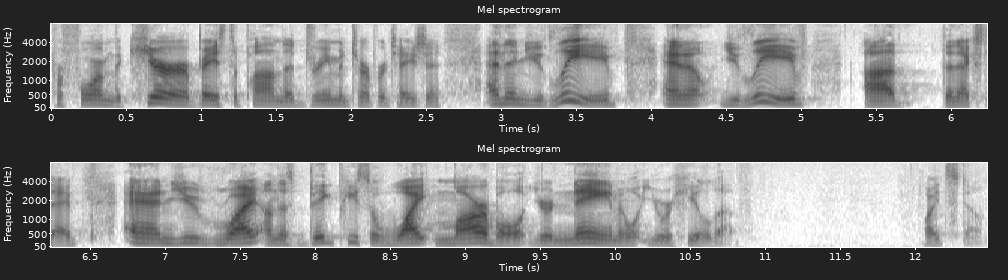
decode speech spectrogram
perform the cure based upon the dream interpretation, and then you'd leave, and you leave uh, the next day, and you write on this big piece of white marble your name and what you were healed of. White stone.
